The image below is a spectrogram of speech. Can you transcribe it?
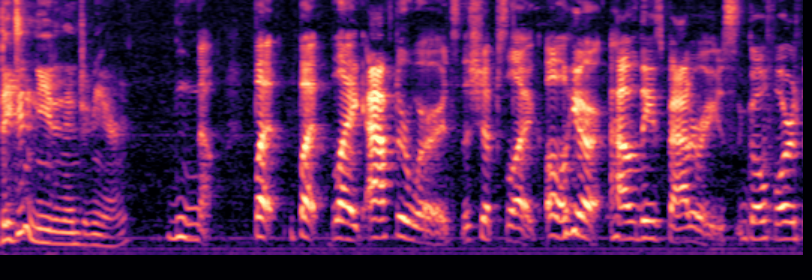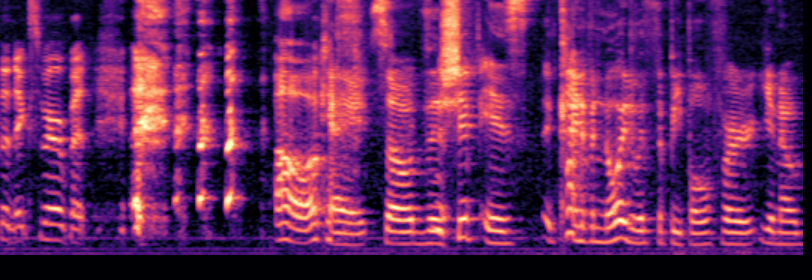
They didn't need an engineer. No. But but like afterwards the ship's like, "Oh, here, have these batteries. Go forth and experiment." Oh, okay. So the ship is kind of annoyed with the people for, you know,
